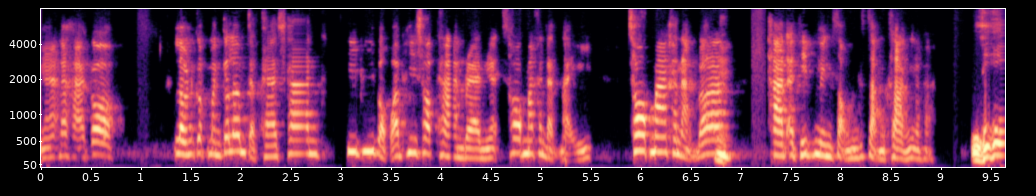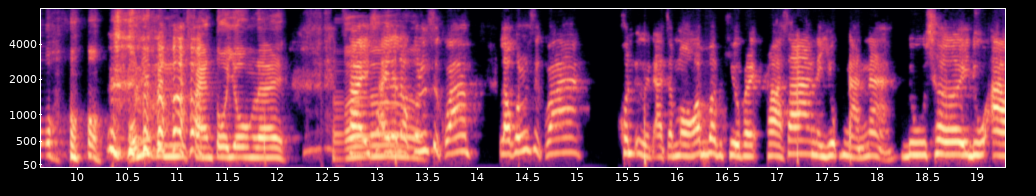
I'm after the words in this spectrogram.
เงี้ยนะคะ ก็เราก็มันก็เริ่มจากแพชชั่นที่พี่บอกว่าพี่ชอบทานแบรนด์เนี้ยชอบมากขนาดไหน ชอบมากขนาดว่าทานอาทิตย์หนึ่งสองถึงสามครั้งอะค่ะ โอ้โหนี่เป็นแฟนตัวยงเลย ใช่ใช่แล้วเราก็รู้สึกว่า เราก็รู้สึกว่าคนอื่นอาจจะมองว่าบาร์บีคิวพลาซ่าในยุคนั้นน่ะ ดูเชยดูเอา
